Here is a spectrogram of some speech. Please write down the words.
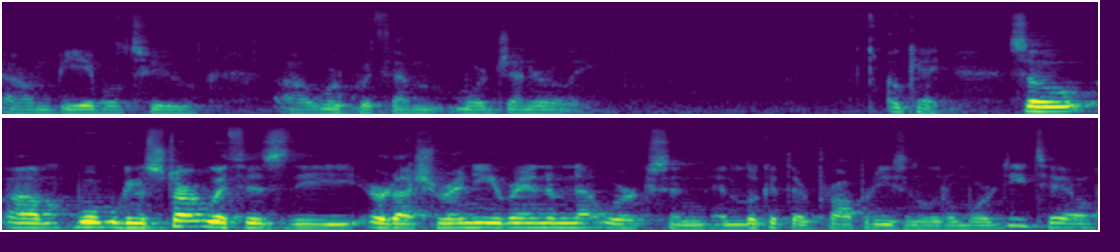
um, be able to uh, work with them more generally. Okay, so um, what we're going to start with is the Erdős-Rényi random networks and, and, look at their properties in a little more detail.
